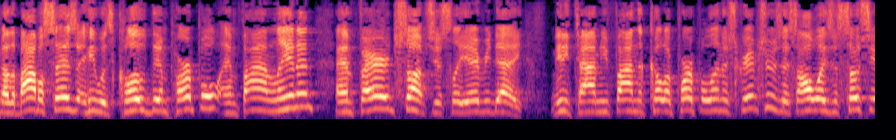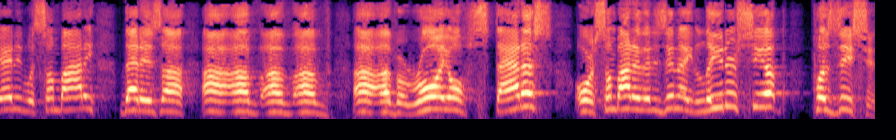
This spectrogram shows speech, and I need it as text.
Now the Bible says that he was clothed in purple and fine linen and fared sumptuously every day. Anytime you find the color purple in the scriptures, it's always associated with somebody that is uh, uh, of of of uh, of a royal status or somebody that is in a leadership position.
